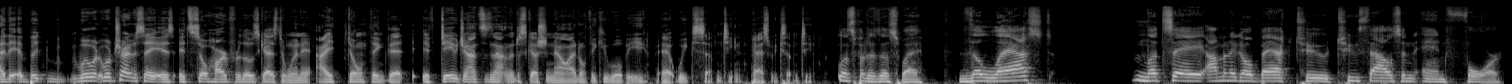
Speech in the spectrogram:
I think, but, but what I'm trying to say is it's so hard for those guys to win it. I don't think that if Dave Johnson's not in the discussion now, I don't think he will be at week 17, past week 17. let's put it this way the last let's say i'm going to go back to 2004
